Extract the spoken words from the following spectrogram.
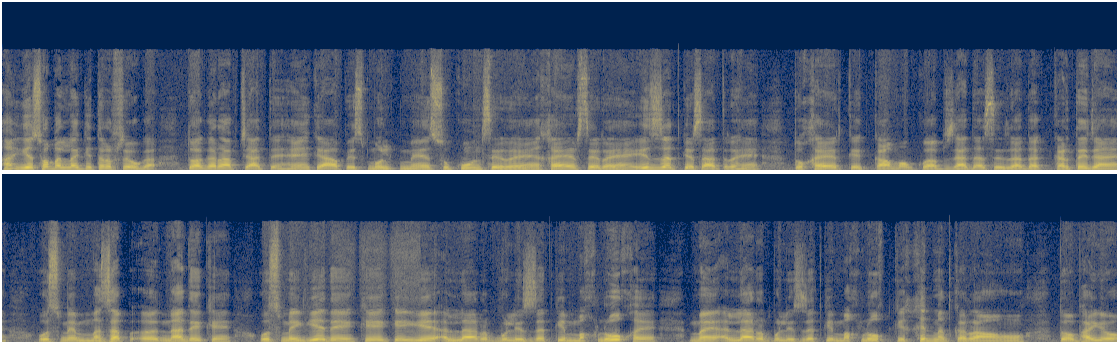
हाँ ये सब अल्लाह की तरफ़ से होगा। तो अगर आप चाहते हैं कि आप इस मुल्क में सुकून से रहें, खैर से रहें, इज़्ज़त के साथ रहें तो खैर के कामों को आप ज़्यादा से ज़्यादा करते जाएँ, उसमें मज़हब ना देखें उसमें ये देखें कि ये अल्लाह रब्बुल इज़्ज़त की मखलूक है। मैं अल्लाह रब्बुल इज़्ज़त की मखलूक की खिदमत कर रहा हूँ। तो भाइयों,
